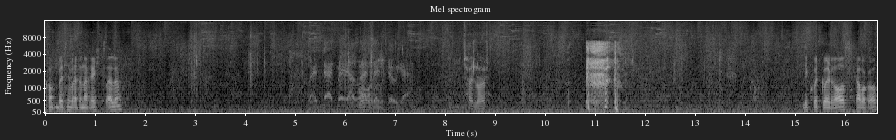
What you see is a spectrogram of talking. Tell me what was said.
kommt ein bisschen weiter nach rechts alle. Teil läuft. Liquid Gold raus, Karbock auf.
